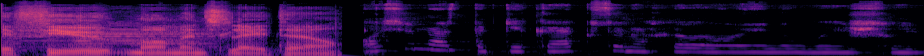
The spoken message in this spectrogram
A few moments later. Ось у нас такі кекси на Хеллоуін вийшли.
